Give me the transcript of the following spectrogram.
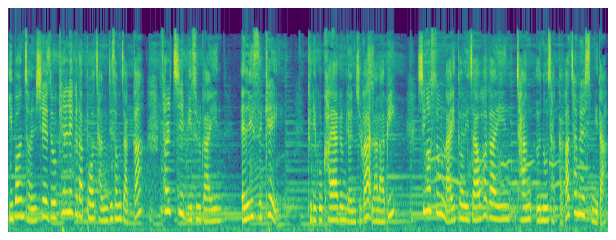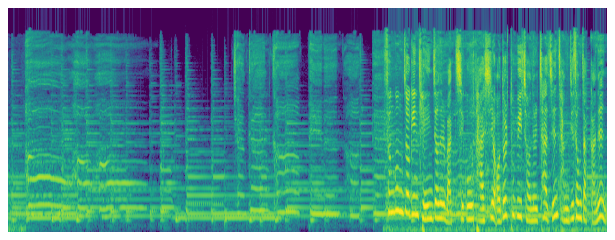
이번 전시에도 캘리그라퍼 장지성 작가, 설치 미술가인 앨리스 케이, 그리고 가야금 연주가 라라비, 싱어송라이터이자 화가인 장은호 작가가 참여했습니다. 성공적인 개인전을 마치고 다시 어덜토비 전을 찾은 장지성 작가는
